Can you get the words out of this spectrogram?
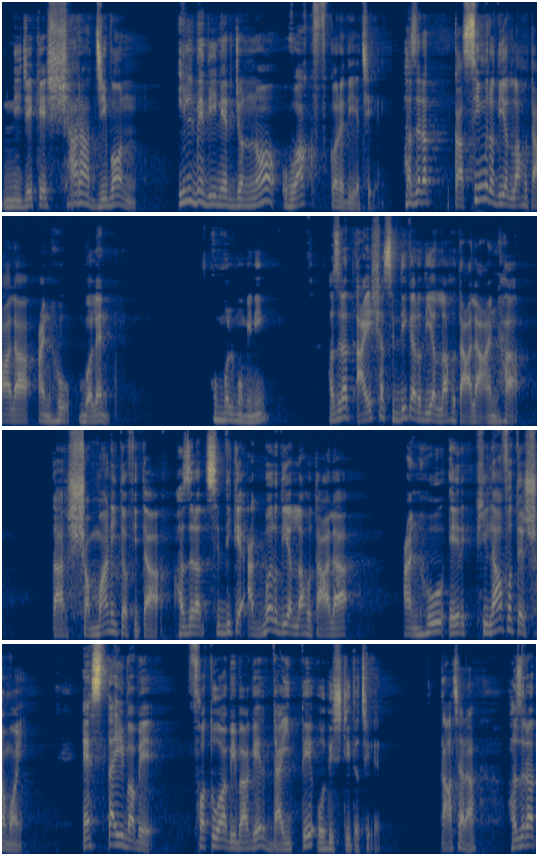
নিজেকে সারা জীবন ইলমে দিনের জন্য ওয়াকফ করে দিয়েছিলেন। হজরত কাসিম রদি আল্লাহ তালা আনহু বলেন, উম্মুল মুমিনিন হজরত আয়েশা সিদ্দিকা রদি আল্লাহ তালা আনহা, তার সম্মানিত পিতা হজরত সিদ্দিকে আকবর উদি আল্লাহ তালা আনহু এর খিলাফতের সময় স্থায়ীভাবে ফতোয়া বিভাগের দায়িত্বে অধিষ্ঠিত ছিলেন। তাছাড়া হজরত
